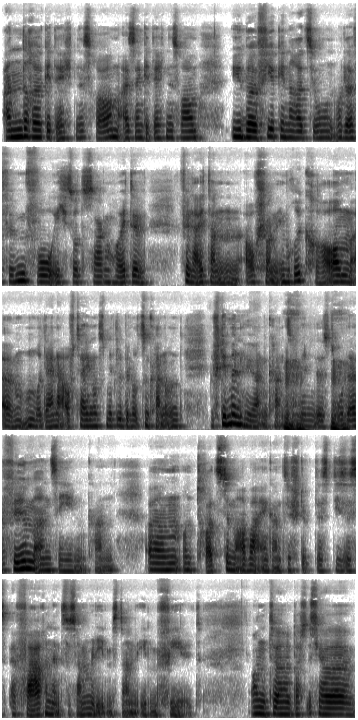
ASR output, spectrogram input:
anderer Gedächtnisraum als ein Gedächtnisraum über vier Generationen oder fünf, wo ich sozusagen heute vielleicht dann auch schon im Rückraum ähm, moderne Aufzeichnungsmittel benutzen kann und Stimmen hören kann mhm. zumindest mhm. oder Film ansehen kann ähm, und trotzdem aber ein ganzes Stück des, dieses erfahrenen Zusammenlebens dann eben fehlt. Und äh, das ist ja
